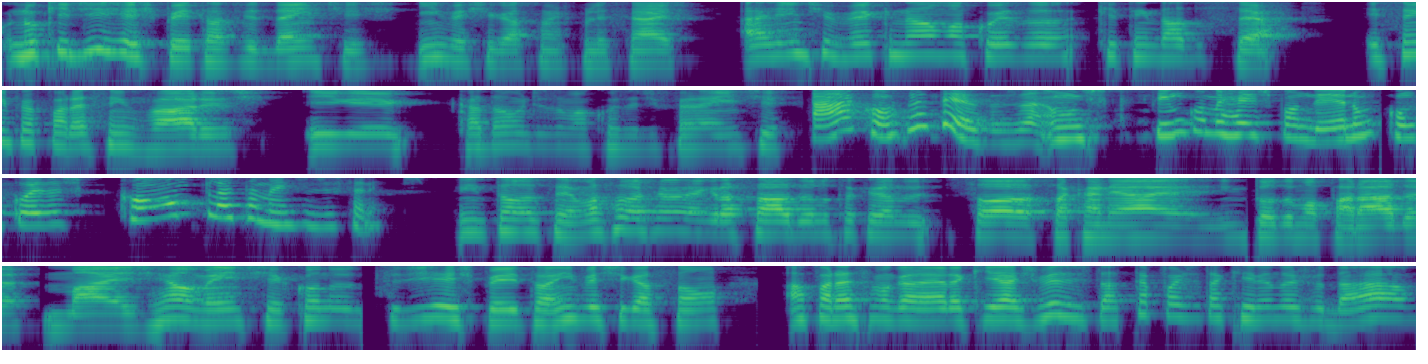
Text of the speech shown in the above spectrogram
no que diz respeito a videntes e investigações policiais, a gente vê que não é uma coisa que tem dado certo. E sempre aparecem vários e cada um diz uma coisa diferente. Ah, com certeza. Já uns cinco me responderam com coisas completamente diferentes. Então, assim, Marcelo achou engraçado, eu não tô querendo só sacanear em toda uma parada, mas realmente, quando se diz respeito à investigação, aparece uma galera que às vezes até pode estar querendo ajudar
